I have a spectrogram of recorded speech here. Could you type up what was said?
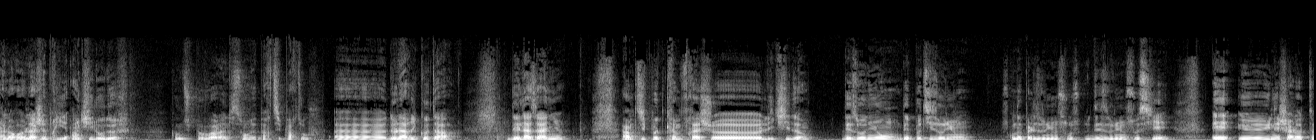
Alors euh, là, j'ai pris 1 kg comme tu peux voir là, qui sont répartis partout. Euh, de la ricotta, des lasagnes, un petit peu de crème fraîche euh, liquide, des oignons, des petits oignons, ce qu'on appelle des oignons, sau- des oignons sauciers, et euh, une échalote.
